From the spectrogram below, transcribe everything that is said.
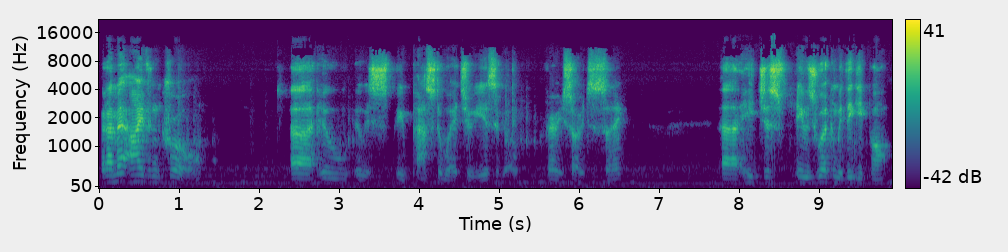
But I met Ivan Kral, uh, who who, passed away two years ago. Very sorry to say. Uh, he just he was working with Iggy Pop,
